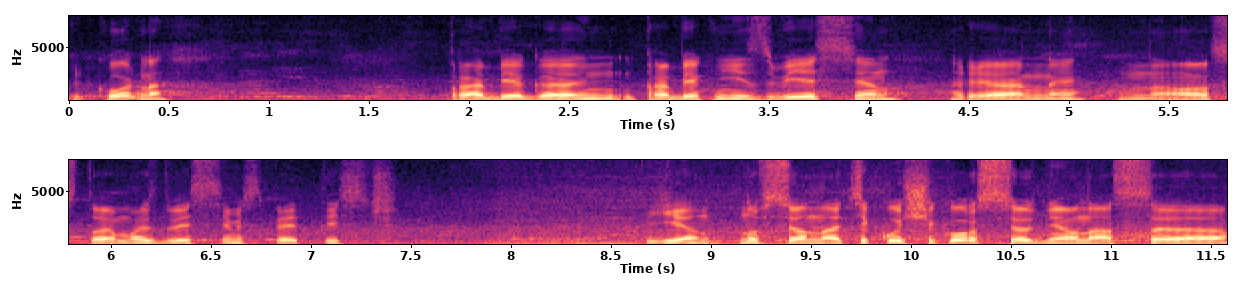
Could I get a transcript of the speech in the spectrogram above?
Прикольно. Пробега, пробег неизвестен реальный, но стоимость 275 тысяч йен. Ну все, на текущий курс сегодня у нас э,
